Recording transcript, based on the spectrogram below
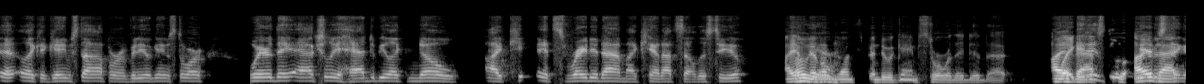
at like a GameStop or a video game store, where they actually had to be like, "No, I ca- it's rated M. I cannot sell this to you." I have Oh, never yeah. once been to a game store where they did that. I Like, have, it is the abso- I have,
